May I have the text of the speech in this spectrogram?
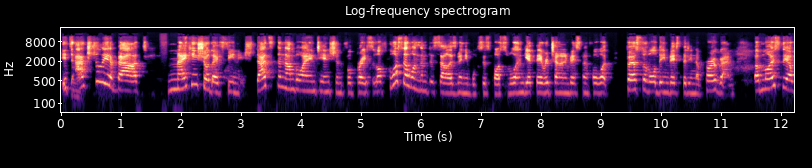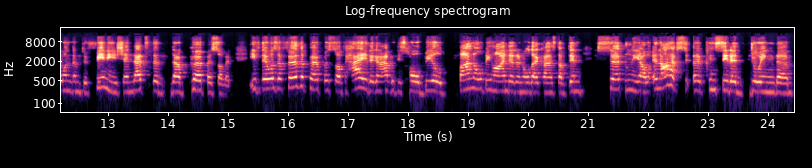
It's mm. actually about making sure they finish. That's the number one intention for pre-sale. Of course, I want them to sell as many books as possible and get their return on investment for what first of all they invested in the program but mostly i want them to finish and that's the, the purpose of it if there was a further purpose of hey they're going to have this whole build funnel behind it and all that kind of stuff then certainly I, and i have uh, considered doing the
